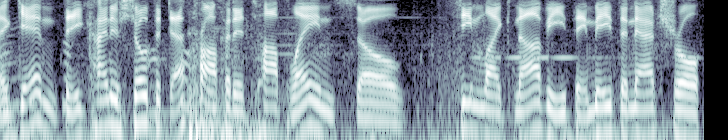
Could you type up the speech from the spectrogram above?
again, they kind of showed the Death Prophet at top lane, so seemed like Navi, they made the natural,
